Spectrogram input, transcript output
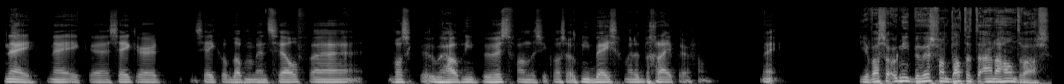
Nee, nee, ik, eh, zeker, zeker op dat moment zelf eh, was ik er überhaupt niet bewust van. Dus ik was ook niet bezig met het begrijpen ervan. Je was er ook niet bewust van dat het aan de hand was,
